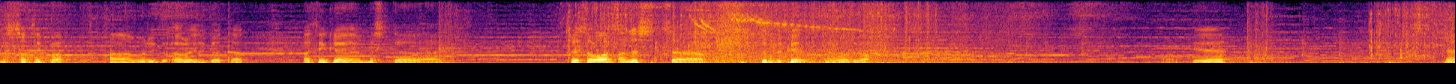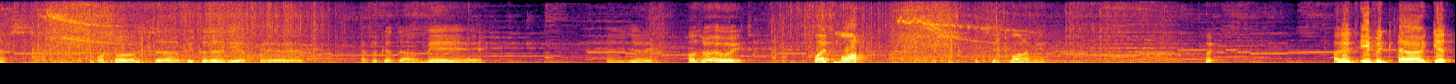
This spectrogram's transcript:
missed something, but uh, already got, already got that. I think I missed the uh, tracer one, unless it's uh, duplicate, then whatever. Okay. Next. Also, it's a be good idea if uh, I got the me legendary. Oh, so uh, wait, five more? Six more, I mean. Wait, I didn't even uh, get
